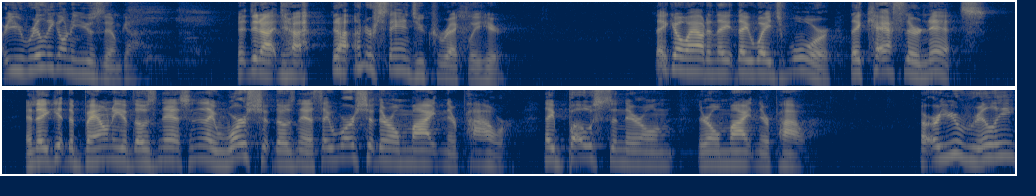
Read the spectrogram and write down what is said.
Are you really going to use them, God? Did I, did, I, did I understand you correctly here? They go out and they, they wage war. They cast their nets. And they get the bounty of those nets. And then they worship those nets. They worship their own might and their power. They boast in their own, their own might and their power. Are you really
